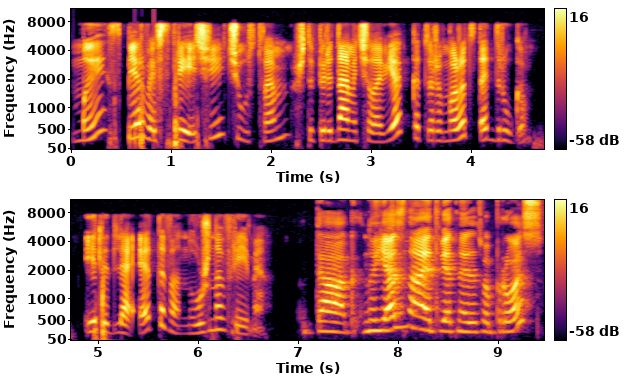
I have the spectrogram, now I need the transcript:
Мы с первой встречи чувствуем, что перед нами человек, который может стать другом. Или для этого нужно время. Так, ну я знаю ответ на этот вопрос.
